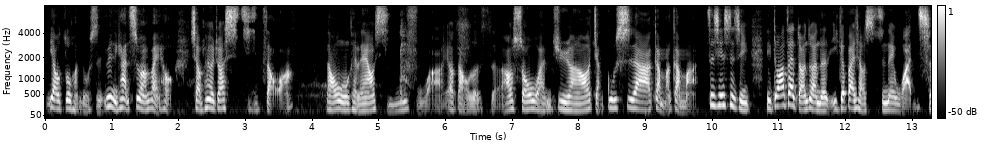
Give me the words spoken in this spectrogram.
要做很多事，因为你看吃完饭以后，小朋友就要洗澡啊，然后我可能要洗衣服啊，要倒垃圾，然后收玩具啊，然后讲故事啊，干嘛干嘛，这些事情你都要在短短的一个半小时之内完成。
